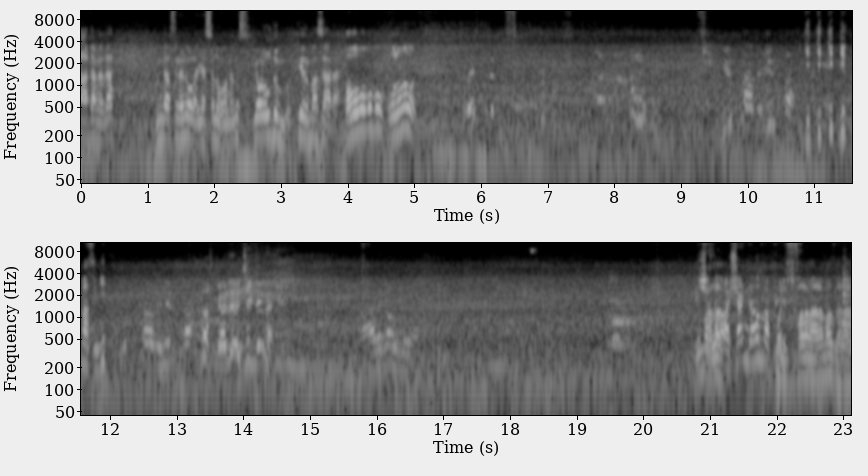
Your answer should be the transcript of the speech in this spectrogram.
Adana'da. Bundan sonra ne olacak sloganımız? Yoruldun mu? Yılmaz'ı ara. Baba baba baba olana bak. Yırtma abi yırtma. Git git git yırtmasın git. Yırtma abi yırtma. Bak gördün mü çektin mi? Harika oldu ya. İnşallah. tabii aşağı indi Allah bilir. Polisi falan aramazlar ha.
